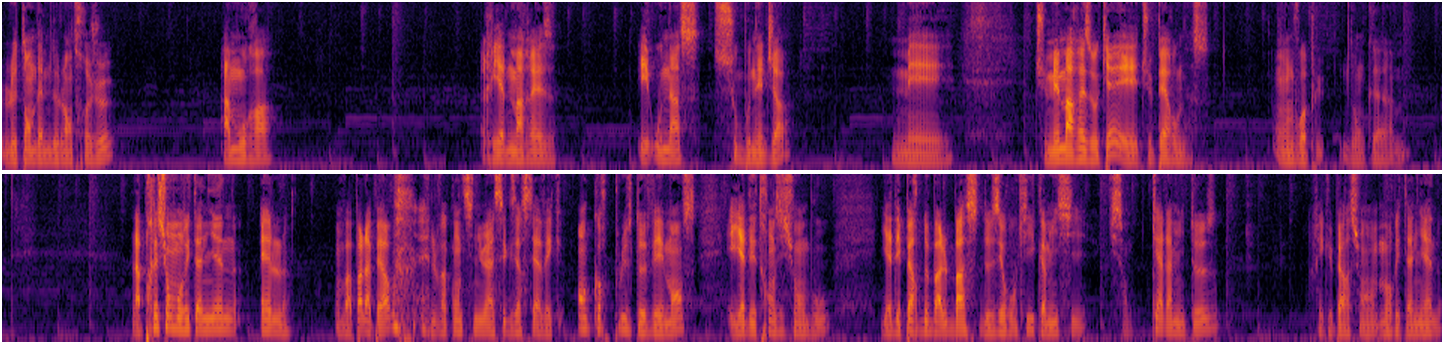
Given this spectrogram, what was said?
le tandem de l'entrejeu, Amoura, Riyad Mahrez et Ounas sous Bouneja, mais tu mets Mahrez ok et tu perds Ounas. On le voit plus. Donc euh, la pression mauritanienne, elle, on va pas la perdre. Elle va continuer à s'exercer avec encore plus de véhémence. Et il y a des transitions au bout. Il y a des pertes de balles basses de Zerouki, comme ici, qui sont calamiteuses. Récupération mauritanienne.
